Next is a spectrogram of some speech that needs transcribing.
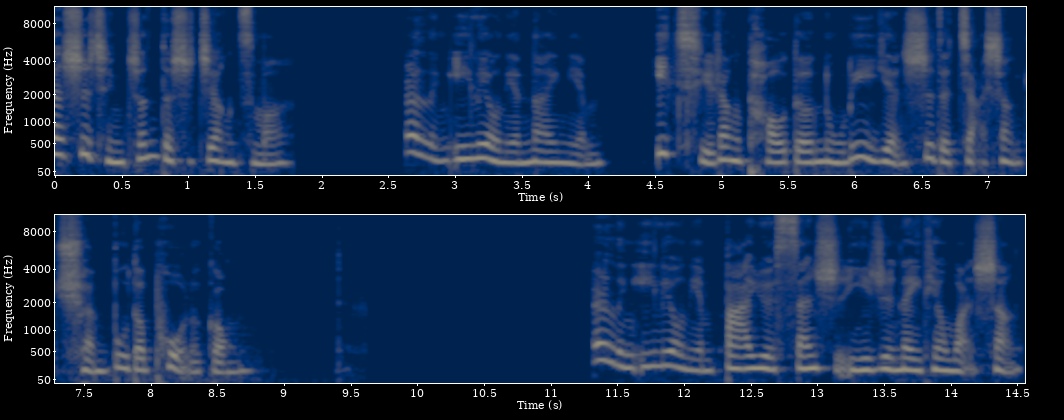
但事情真的是这样子吗？二零一六年那一年，一起让陶德努力掩饰的假象全部都破了功。二零一六年八月三十一日那天晚上。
